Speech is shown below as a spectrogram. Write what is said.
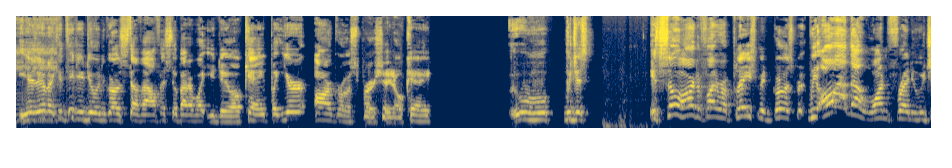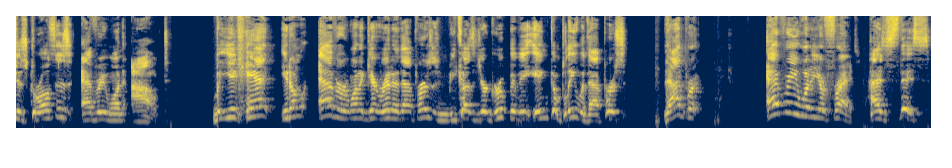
You're gonna continue doing gross stuff, Alphys, no matter what you do, okay? But you're our gross person, okay? We just... It's so hard to find a replacement gross We all have that one friend who just grosses everyone out. But you can't, you don't ever want to get rid of that person because your group may be incomplete with that person. That per every one of your friends has this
